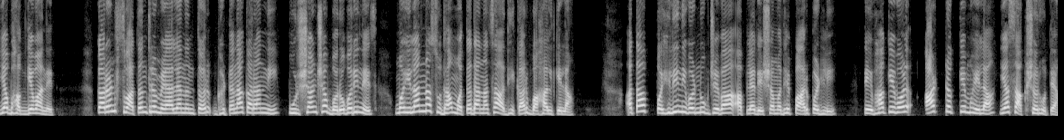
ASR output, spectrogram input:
या भाग्यवान आहेत. कारण स्वातंत्र्य मिळाल्यानंतर घटनाकारांनी पुरुषांच्या बरोबरीनेच महिलांना सुद्धा मतदानाचा अधिकार बहाल केला. आता पहिली निवडणूक जेव्हा आपल्या देशामध्ये पार पडली तेव्हा केवळ आठ टक्के महिला या साक्षर होत्या.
